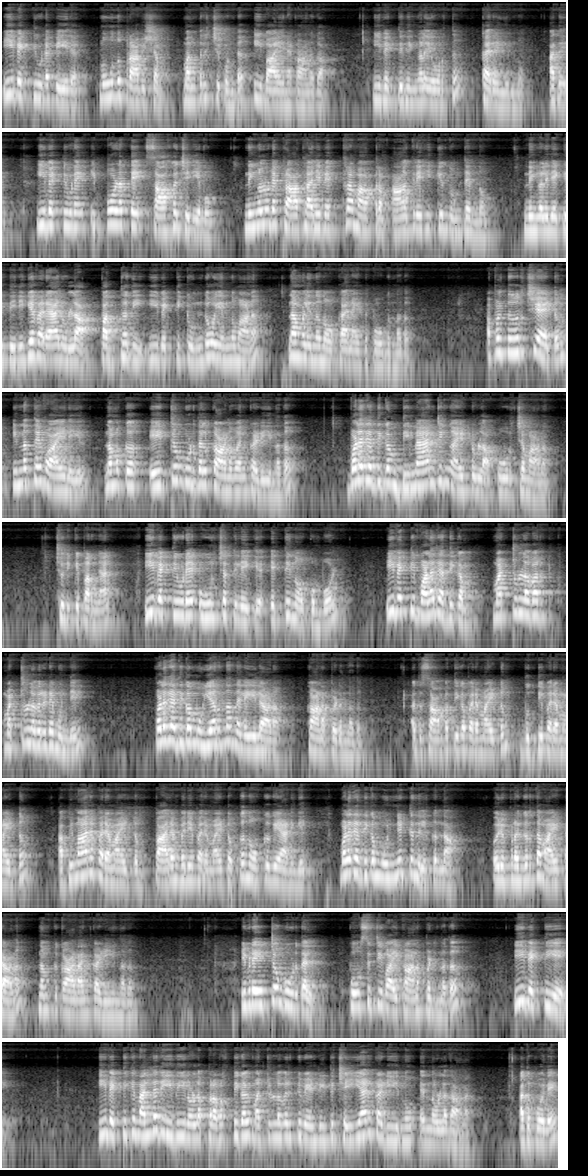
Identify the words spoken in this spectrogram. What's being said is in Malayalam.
ഈ വ്യക്തിയുടെ പേര് മൂന്ന് പ്രാവശ്യം മന്ത്രിച്ചുകൊണ്ട് ഈ വായന കാണുക. ഈ വ്യക്തി നിങ്ങളെ ഓർത്ത് കരയുന്നു. അതെ ഈ വ്യക്തിയുടെ ഇപ്പോഴത്തെ സാഹചര്യവും നിങ്ങളുടെ പ്രാധാന്യം എത്രമാത്രം ആഗ്രഹിക്കുന്നുണ്ടെന്നും നിങ്ങളിലേക്ക് തിരികെ വരാനുള്ള പദ്ധതി ഈ വ്യക്തിക്കുണ്ടോ എന്നുമാണ് നമ്മൾ ഇന്ന് നോക്കാനായിട്ട് പോകുന്നത്. അപ്പോൾ തീർച്ചയായിട്ടും ഇന്നത്തെ വായനയിൽ നമുക്ക് ഏറ്റവും കൂടുതൽ കാണുവാൻ കഴിയുന്നത് വളരെയധികം ഡിമാൻഡിങ് ആയിട്ടുള്ള ഊർജമാണ് ചുരുക്കി പറഞ്ഞാൽ ഈ വ്യക്തിയുടെ ഊർജത്തിലേക്ക് എത്തി നോക്കുമ്പോൾ ഈ വ്യക്തി വളരെയധികം മറ്റുള്ളവർ മറ്റുള്ളവരുടെ മുന്നിൽ വളരെയധികം ഉയർന്ന നിലയിലാണ് കാണപ്പെടുന്നത്. അത് സാമ്പത്തികപരമായിട്ടും ബുദ്ധിപരമായിട്ടും അഭിമാനപരമായിട്ടും പാരമ്പര്യപരമായിട്ടും ഒക്കെ നോക്കുകയാണെങ്കിൽ വളരെയധികം മുന്നിട്ട് നിൽക്കുന്ന ഒരു പ്രകൃതമായിട്ടാണ് നമുക്ക് കാണാൻ കഴിയുന്നത്. ഇവിടെ ഏറ്റവും കൂടുതൽ പോസിറ്റീവായി കാണപ്പെടുന്നത് ഈ വ്യക്തിയെ ഈ വ്യക്തിക്ക് നല്ല രീതിയിലുള്ള പ്രവൃത്തികൾ മറ്റുള്ളവർക്ക് വേണ്ടിയിട്ട് ചെയ്യാൻ കഴിയുന്നു എന്നുള്ളതാണ്. അതുപോലെ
